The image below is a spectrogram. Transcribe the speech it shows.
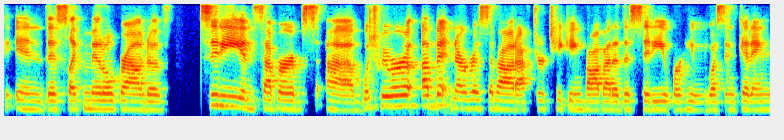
in this like middle ground of city and suburbs, um, which we were a bit nervous about after taking Bob out of the city where he wasn't getting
